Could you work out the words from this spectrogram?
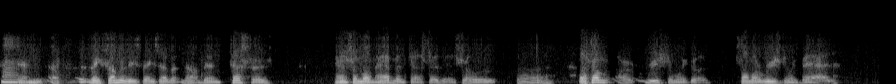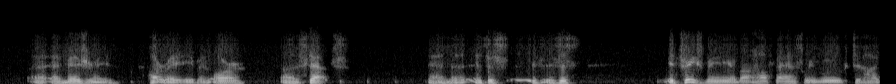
Mm. And I think some of these things have not been tested, and some of them have been tested and so uh, some are reasonably good, some are reasonably bad at, at measuring heart rate even or uh, steps, and uh, it's just it's, it's just it intrigues me about how fast we move to high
